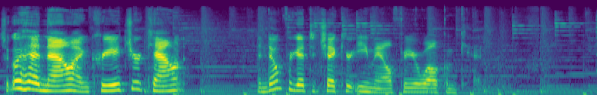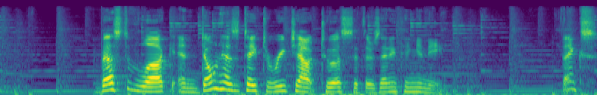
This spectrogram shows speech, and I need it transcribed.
So go ahead now and create your account, and don't forget to check your email for your welcome kit. Best of luck, and don't hesitate to reach out to us if there's anything you need. Thanks.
